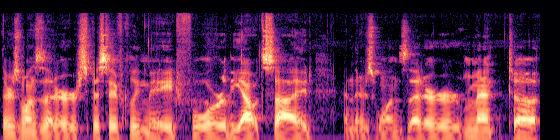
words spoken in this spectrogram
There's ones that are specifically made for the outside, and there's ones that are meant to,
